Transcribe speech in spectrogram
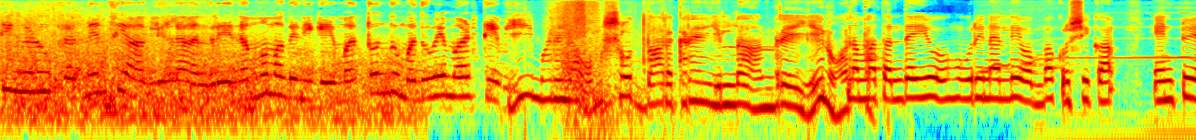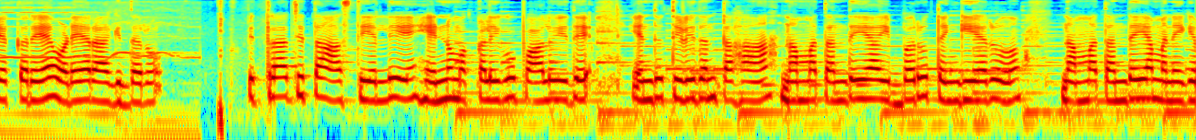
ತಿಂಗಳು ಪ್ರೆಗ್ನೆನ್ಸಿ ಆಗ್ಲಿಲ್ಲ ಅಂದ್ರೆ ನಮ್ಮ ಮಗನಿಗೆ ಮತ್ತೊಂದು ಮದುವೆ ಮಾಡ್ತೀವಿ. ಈ ಮನೆಯ ವಂಶೋದ್ಧಾರಕರೇ ಇಲ್ಲ ಅಂದ್ರೆ ಏನು ಅರ್ಥ? ನಮ್ಮ ತಂದೆಯು ಊರಿನಲ್ಲಿ ಒಬ್ಬ ಕೃಷಿಕ ಎಂಟು ಎಕರೆ ಒಡೆಯರಾಗಿದ್ದರು. ಪಿತ್ರಾರ್ಜಿತ ಆಸ್ತಿಯಲ್ಲಿ ಹೆಣ್ಣು ಮಕ್ಕಳಿಗೂ ಪಾಲು ಇದೆ ಎಂದು ತಿಳಿದಂತಹ ನಮ್ಮ ತಂದೆಯ ಇಬ್ಬರು ತಂಗಿಯರು ನಮ್ಮ ತಂದೆಯ ಮನೆಗೆ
